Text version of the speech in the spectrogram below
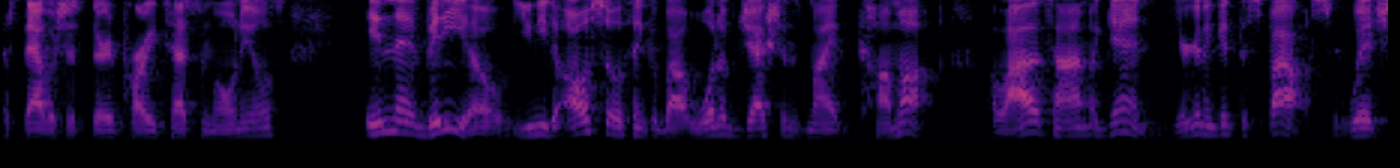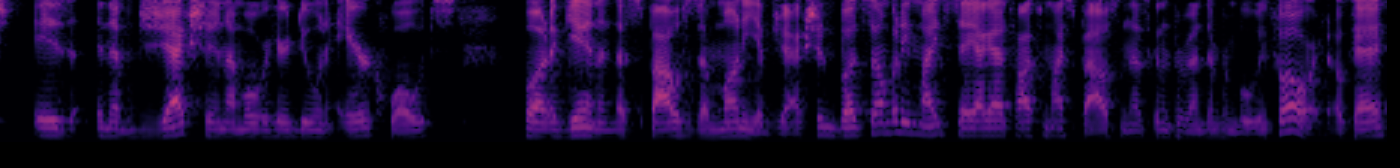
establishes third party testimonials. In that video, you need to also think about what objections might come up. A lot of the time, again, you're going to get the spouse, which is an objection. I'm over here doing air quotes, but again, a spouse is a money objection. But somebody might say, I got to talk to my spouse, and that's going to prevent them from moving forward. Okay.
